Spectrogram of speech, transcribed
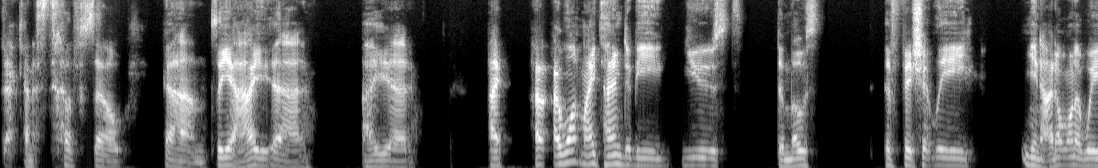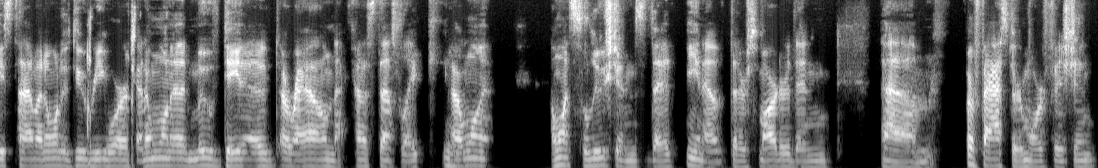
that kind of stuff. So um so yeah, I uh I uh I I want my time to be used the most efficiently. You know, I don't want to waste time. I don't want to do rework. I don't want to move data around, that kind of stuff. Like mm-hmm. I want I want solutions that, you know, that are smarter than um or faster, more efficient,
